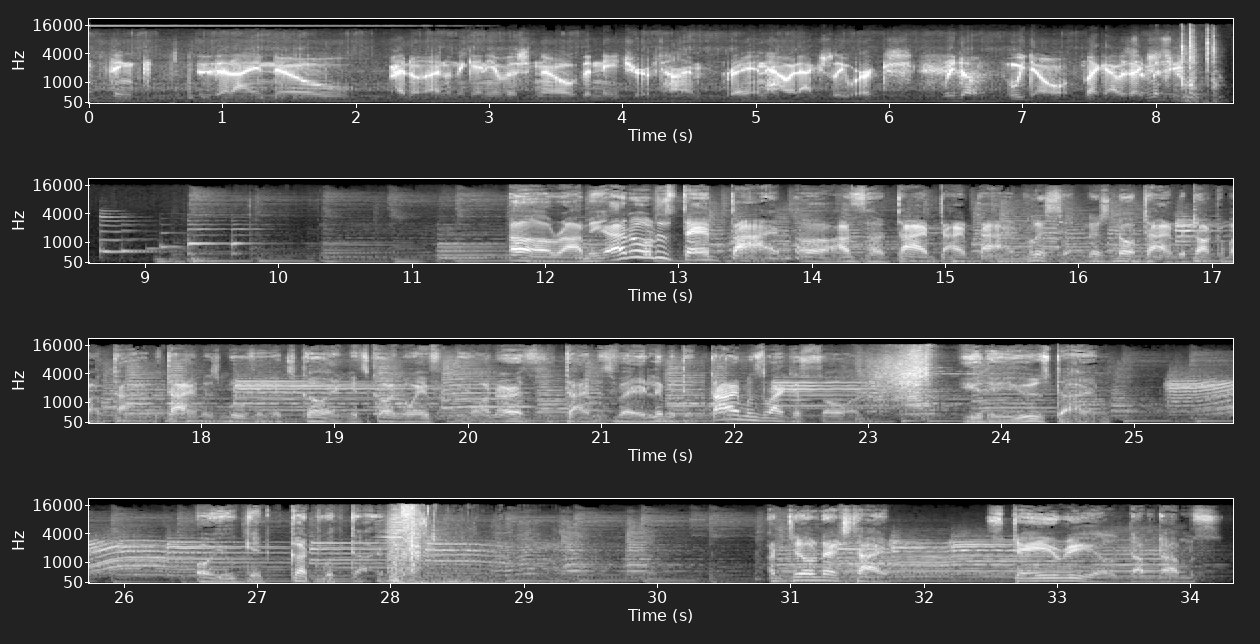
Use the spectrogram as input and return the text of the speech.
Don't think that I know. I don't. I don't think any of us know the nature of time, right, and how it actually works. We don't. We don't. Like I was actually. Oh, Ramy, I don't understand time. Oh, I thought time, time, time. Listen, there's no time to talk about time. Time is moving, it's going, it's going away from you. On Earth, time is very limited. Time is like a sword. You either use time, or you get cut with time. Until next time, stay real, dum dums.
